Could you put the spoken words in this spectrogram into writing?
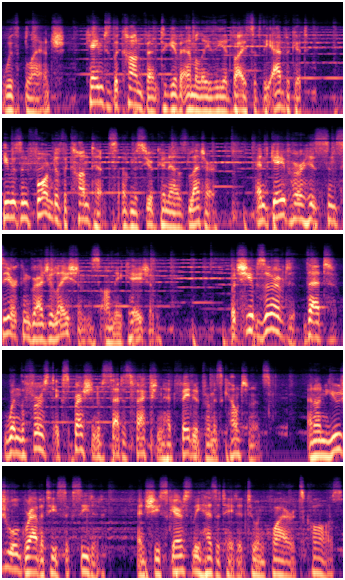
with Blanche, came to the convent to give Emily the advice of the advocate, he was informed of the contents of Monsieur Quesnel's letter, and gave her his sincere congratulations on the occasion. But she observed that when the first expression of satisfaction had faded from his countenance, an unusual gravity succeeded, and she scarcely hesitated to inquire its cause.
